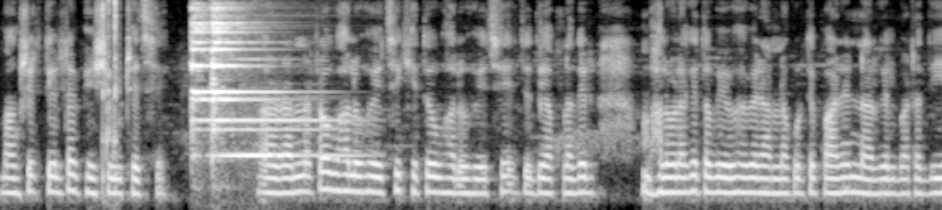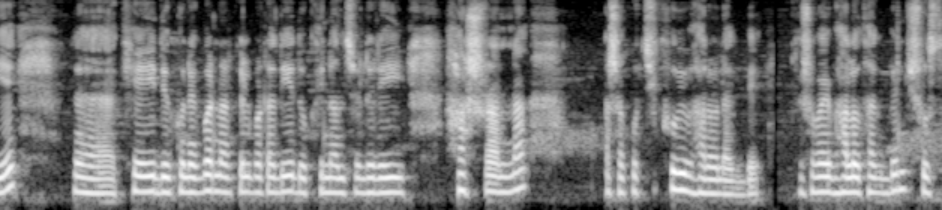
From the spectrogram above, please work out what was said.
মাংসের তেলটা ভেসে উঠেছে। রান্নাটাও ভালো হয়েছে, খেতেও ভালো হয়েছে। যদি আপনাদের ভালো লাগে তবে এভাবে রান্না করতে পারেন নারকেল বাটা দিয়ে। খেয়েই দেখুন একবার নারকেল বাটা দিয়ে দক্ষিণাঞ্চলের এই হাঁস রান্না। আশা করছি খুবই ভালো লাগবে। তো সবাই ভালো থাকবেন, সুস্থ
